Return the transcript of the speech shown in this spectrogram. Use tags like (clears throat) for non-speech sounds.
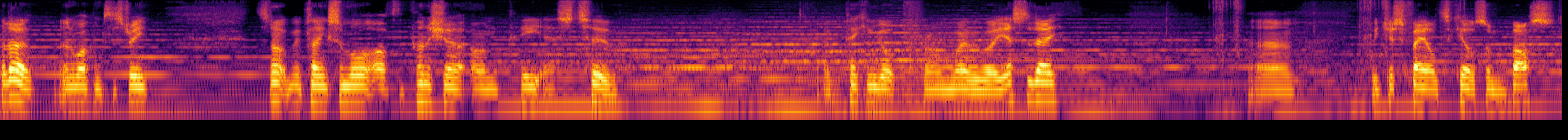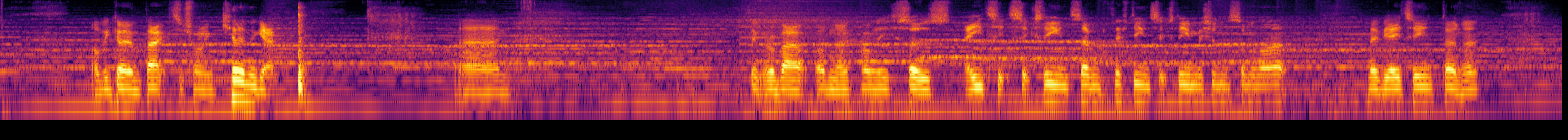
Hello and welcome to the stream. Tonight we'll be playing some more of The Punisher on PS2. We're picking up from where we were yesterday. Um, we just failed to kill some boss. I'll be going back to try and kill him again. Um, I think we're about, I don't know, how many, so there's 18, 16, 7, 15, 16 missions, something like that maybe 18, don't know.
